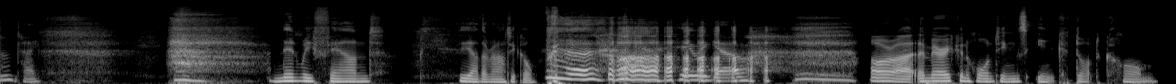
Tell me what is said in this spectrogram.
Okay. And then we found the other article. Here we go. All right, AmericanHauntingsInc.com.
